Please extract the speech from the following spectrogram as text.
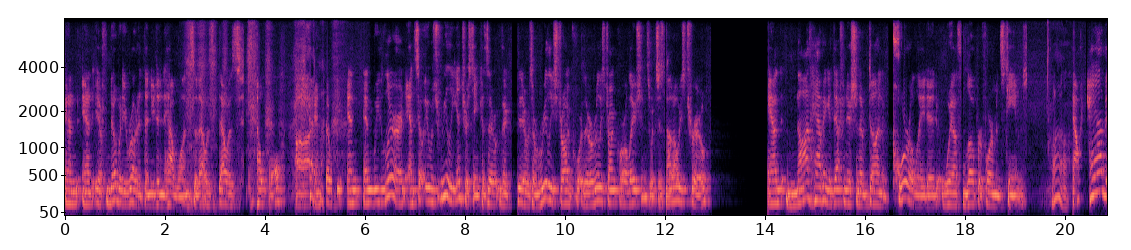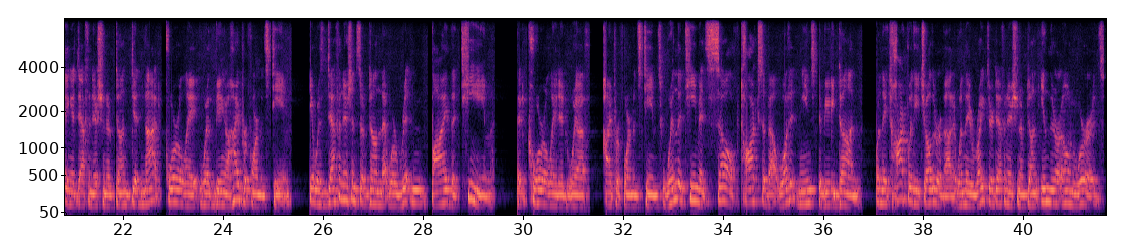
and and if nobody wrote it, then you didn't have one. So that was that was helpful. Uh, and so we, and and we learned, and so it was really interesting because there, there, there was a really strong there were really strong correlations, which is not always true. And not having a definition of done correlated with low performance teams. Wow. Now, having a definition of done did not correlate with being a high performance team. It was definitions of done that were written by the team that correlated with high performance teams. When the team itself talks about what it means to be done, when they talk with each other about it, when they write their definition of done in their own words,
